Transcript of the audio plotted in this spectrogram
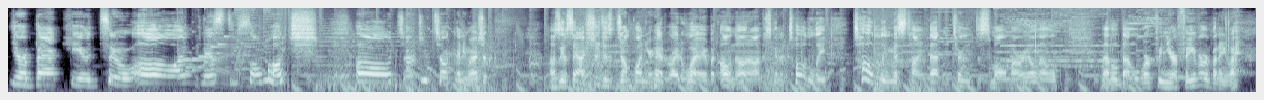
You're back here too. Oh, I missed you so much. Oh, Charging Chuck. Anyway, I should. I was gonna say I should just jump on your head right away, but oh no, no, I'm just gonna totally, totally mistime that and turn into Small Mario. That'll, that'll, that'll work in your favor. But anyway,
